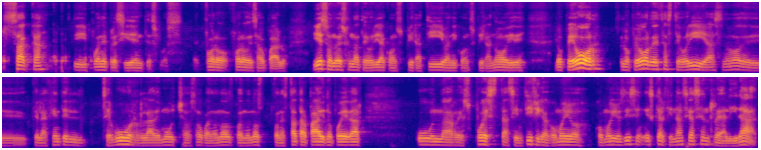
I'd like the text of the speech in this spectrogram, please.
saca y pone presidentes, pues, foro, foro de Sao Paulo. Y eso no es una teoría conspirativa ni conspiranoide. Lo peor, lo peor de estas teorías, ¿no? De, que la gente se burla de muchos, ¿no? Cuando, no, cuando, no, cuando está atrapado y no puede dar una respuesta científica, como ellos, como ellos dicen, es que al final se hacen realidad.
